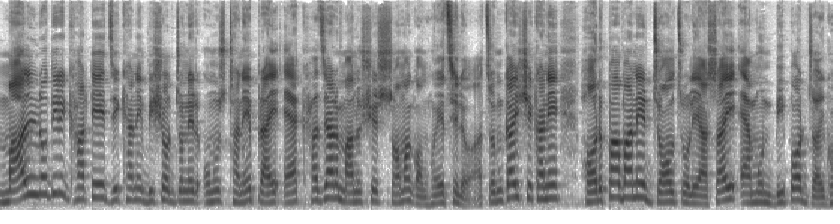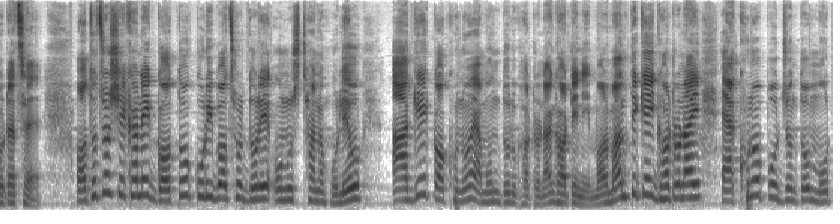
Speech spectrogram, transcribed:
মাল নদীর ঘাটে যেখানে বিসর্জনের অনুষ্ঠানে প্রায় এক হাজার মানুষের সমাগম হয়েছিল, আচমকাই সেখানে হরপাবানের জল চলে আসায় এমন বিপর্যয় ঘটেছে। অথচ সেখানে গত কুড়ি বছর ধরে অনুষ্ঠান হলেও আগে কখনো এমন দুর্ঘটনা ঘটেনি। মর্মান্তিক এই ঘটনায় এখনও পর্যন্ত মোট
